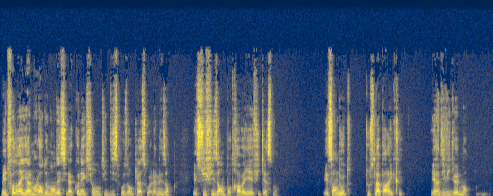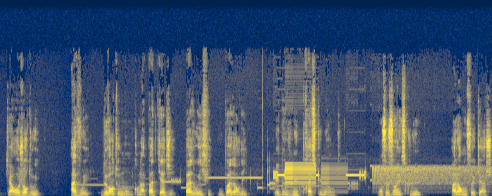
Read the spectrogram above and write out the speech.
Mais il faudra également leur demander si la connexion dont ils disposent en classe ou à la maison est suffisante pour travailler efficacement. Et sans doute, tout cela par écrit, et individuellement. Car aujourd'hui, avouer devant tout le monde qu'on n'a pas de 4G, pas de Wi-Fi ou pas d'ordi est devenu presque une honte. On se sent exclu, alors on se cache,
